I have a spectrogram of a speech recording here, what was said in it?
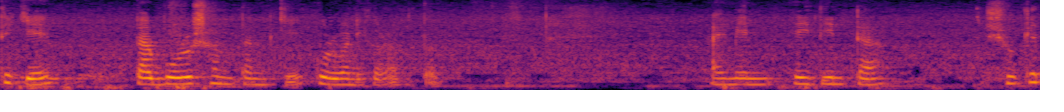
থেকে তার বড় সন্তানকে কোরবানি করা হতো। আই মিন এই দিনটা সুখের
